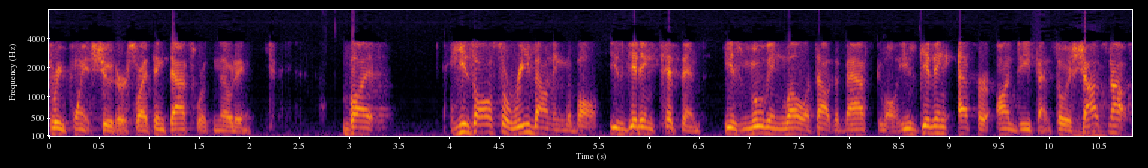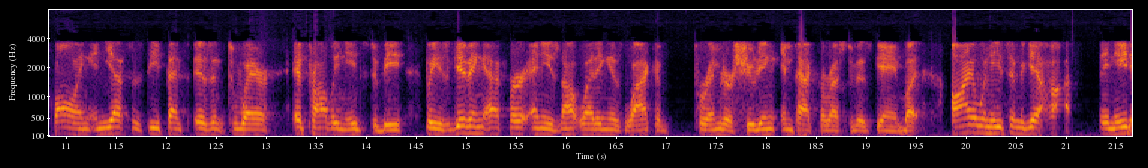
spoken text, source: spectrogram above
three point shooter. So I think that's worth noting. But he's also rebounding the ball. He's getting tip ins. He's moving well without the basketball. He's giving effort on defense. So his shot's not falling. And yes, his defense isn't to where it probably needs to be, but he's giving effort and he's not letting his lack of perimeter shooting impact the rest of his game. But Iowa needs him to get hot. They need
